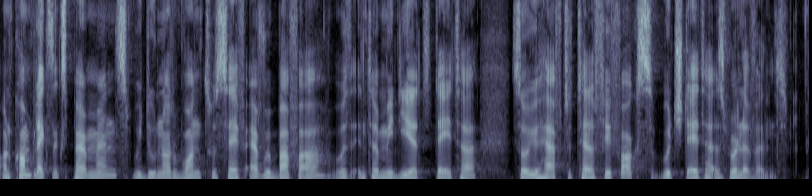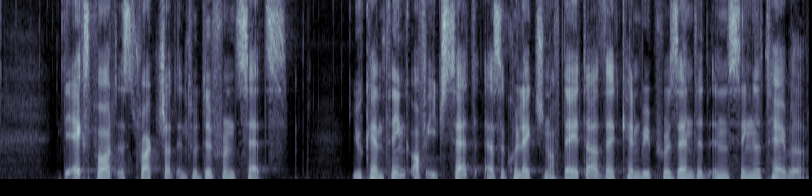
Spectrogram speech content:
On complex experiments, we do not want to save every buffer with intermediate data, so you have to tell Phyphox which data is relevant. The export is structured into different sets. You can think of each set as a collection of data that can be presented in a single table.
